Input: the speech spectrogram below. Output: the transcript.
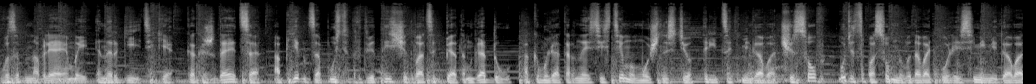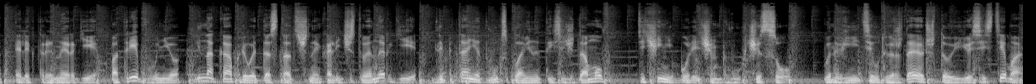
возобновляемой энергетики. Как ожидается, объект запустят в 2025 году. Аккумуляторная система мощностью мощностью 30 мегаватт-часов будет способна выдавать более 7 мегаватт электроэнергии по требованию и накапливать достаточное количество энергии для питания 2500 домов в течение более чем двух часов. В Infinity утверждают, что ее система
